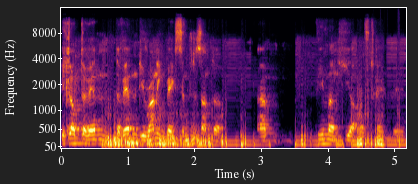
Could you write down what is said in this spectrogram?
Ich glaube, da werden, da werden die Running Backs interessanter, ähm, wie man hier aufteilen will.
